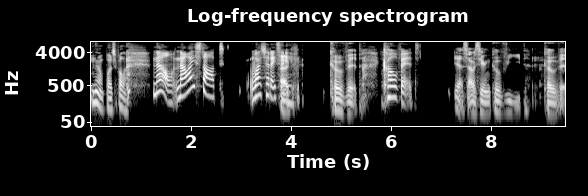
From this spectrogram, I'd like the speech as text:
Não, pode falar. No, now I stopped. What should I say? Okay. COVID. COVID. Yes, I was hearing COVID. COVID.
